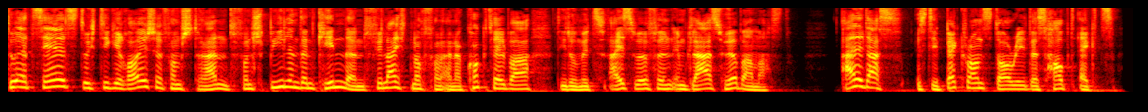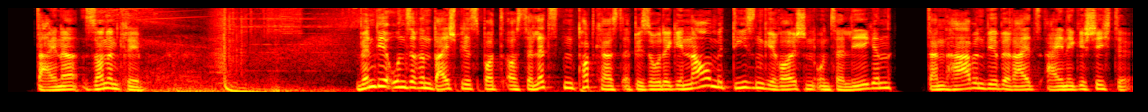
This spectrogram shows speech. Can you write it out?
Du erzählst durch die Geräusche vom Strand, von spielenden Kindern, vielleicht noch von einer Cocktailbar, die du mit Eiswürfeln im Glas hörbar machst. All das ist die Background Story des Hauptacts, deiner Sonnencreme. Wenn wir unseren Beispielspot aus der letzten Podcast-Episode genau mit diesen Geräuschen unterlegen, dann haben wir bereits eine Geschichte.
